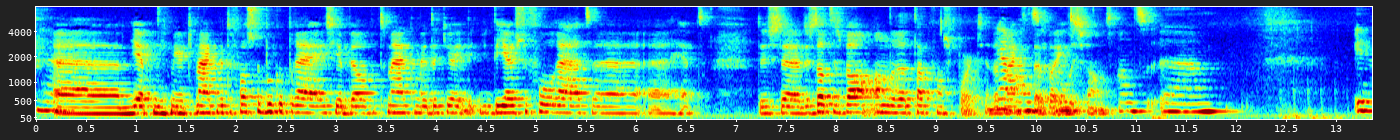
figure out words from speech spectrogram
ja. Ehm, je hebt niet meer te maken met de vaste boekenprijs. Je hebt wel te maken met dat je de juiste voorraad eh, eh, hebt. Dus, eh, dus dat is wel een andere tak van sport. En dat Ja, maakt het ook wel interessant. Want ehm, in,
